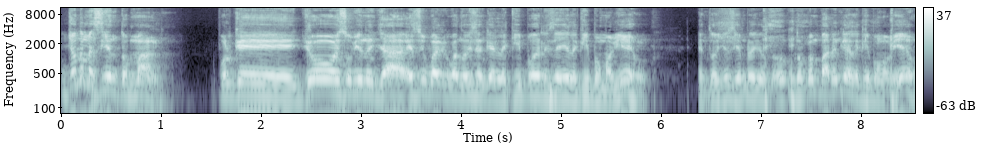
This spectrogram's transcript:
yo no me siento mal, porque yo, eso viene ya, eso igual que cuando dicen que el equipo del Licey es el equipo más viejo. Entonces yo siempre digo, no, no comparen que el equipo más viejo.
